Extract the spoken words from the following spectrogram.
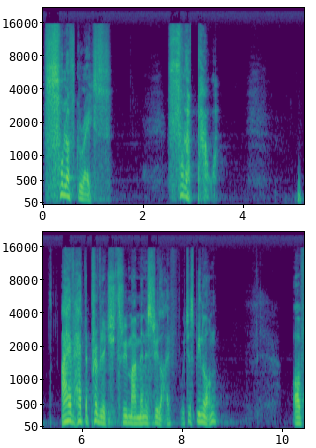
full of grace, full of power. I have had the privilege through my ministry life, which has been long, of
